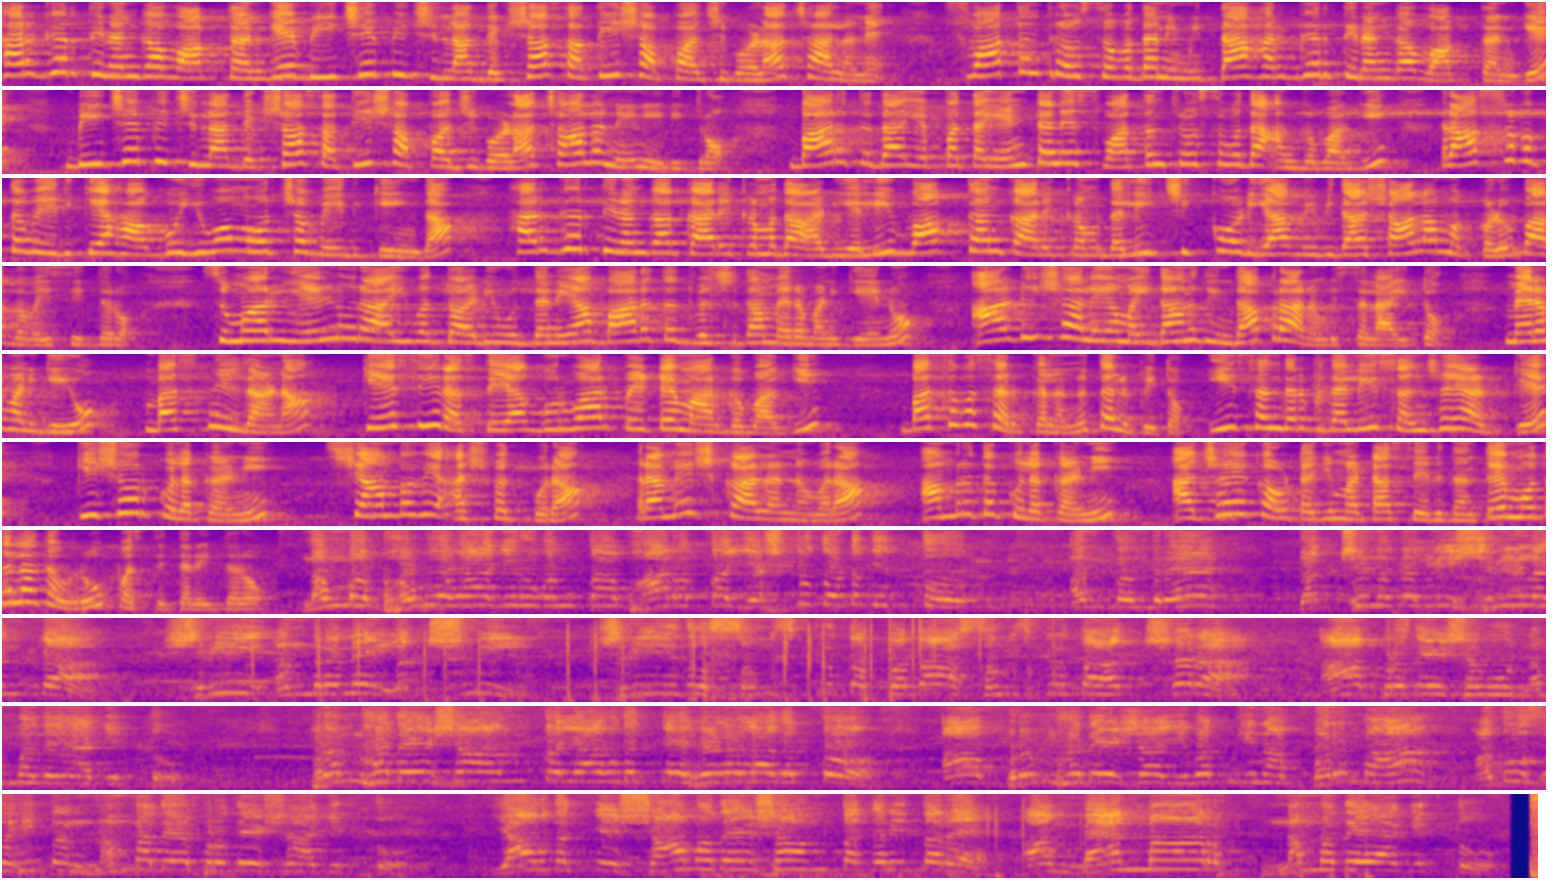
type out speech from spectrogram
ಹರ್ಗರ್ Tiranga ವಾಕ್ತಾನ್ಗೆ BJP ಜಿಲ್ಲಾಧ್ಯಕ್ಷ ಸತೀಶ್ ಅಪ್ಪಾಜಿಗೋಳ ಚಾಲನೆ. ಸ್ವಾತಂತ್ರ್ಯೋತ್ಸವದ ನಿಮಿತ್ತ ಹರ್ಗರ್ ತಿರಂಗ ವಾಕ್ತಾನ್ಗೆ ಬಿಜೆಪಿ ಜಿಲ್ಲಾಧ್ಯಕ್ಷ ಸತೀಶ್ ಅಪ್ಪಾಜಿಗೋಳ ಚಾಲನೆ ನೀಡಿದರು. ಭಾರತದ ಎಪ್ಪತ್ತ ಎಂಟನೇ ಸ್ವಾತಂತ್ರ್ಯೋತ್ಸವದ ಅಂಗವಾಗಿ ರಾಷ್ಟ್ರಭಕ್ತ ವೇದಿಕೆ ಹಾಗೂ ಯುವ ಮೋರ್ಚಾ ವೇದಿಕೆಯಿಂದ ಹರ್ಗರ್ ತಿರಂಗ ಕಾರ್ಯಕ್ರಮದ ಅಡಿಯಲ್ಲಿ ವಾಕ್ತಾನ್ ಕಾರ್ಯಕ್ರಮದಲ್ಲಿ ಚಿಕ್ಕೋಡಿಯ ವಿವಿಧ ಶಾಲಾ ಮಕ್ಕಳು ಭಾಗವಹಿಸಿದ್ದರು. ಸುಮಾರು ಏಳ್ನೂರ ಐವತ್ತು ಅಡಿ ಉದ್ದನೆಯ ಭಾರತ ಧ್ವಜದ ಮೆರವಣಿಗೆಯನ್ನು ಆರ್ ಡಿ ಶಾಲೆಯ ಮೈದಾನದಿಂದ ಪ್ರಾರಂಭಿಸಲಾಯಿತು. ಮೆರವಣಿಗೆಯು ಬಸ್ ನಿಲ್ದಾಣ, ಕೆಸಿ ರಸ್ತೆಯ ಗುರುವಾರಪೇಟೆ ಮಾರ್ಗವಾಗಿ ಬಸವ ಸರ್ಕಲ್ ಅನ್ನು ತಲುಪಿತು. ಈ ಸಂದರ್ಭದಲ್ಲಿ ಸಂಜಯ್ ಅಡ್ಕೆ ಕಿಶೋರ್ ಕುಲಕರ್ಣಿ, ಶಾಂಭವಿ ಅಶ್ವತ್ಪುರ, ರಮೇಶ್ ಕಾಳಣ್ಣವರ, ಅಮೃತ ಕುಲಕರ್ಣಿ, ಅಜಯ ಕೌಟಗಿ ಮಠ ಸೇರಿದಂತೆ ಮೊದಲಾದವರು ಉಪಸ್ಥಿತರಿದ್ದರು. ನಮ್ಮ ಭವ್ಯವಾಗಿರುವಂತಹ ಭಾರತ ಎಷ್ಟು ದೊಡ್ಡದಿತ್ತು ಅಂತಂದ್ರೆ ದಕ್ಷಿಣದಲ್ಲಿ ಶ್ರೀಲಂಕಾ, ಶ್ರೀ ಅಂದ್ರೇನೆ ಲಕ್ಷ್ಮಿ, ಶ್ರೀ ಇದು ಸಂಸ್ಕೃತ ಪದ, ಸಂಸ್ಕೃತ ಅಕ್ಷರ. ಆ ಪ್ರದೇಶವು ನಮ್ಮದೇ ಆಗಿತ್ತು. ಬ್ರಹ್ಮದೇಶ ಅಂತ ಯಾವುದಕ್ಕೆ ಹೇಳಲಾಗುತ್ತೋ, ಆ ಬ್ರಹ್ಮದೇಶ ಇವತ್ತಿನ ಬರ್ಮ, ಅದು ಸಹಿತ ನಮ್ಮದೇ ಪ್ರದೇಶ ಆಗಿತ್ತು. ಯಾವುದಕ್ಕೆ ಶಾಮದೇಶ ಅಂತ ಕರೀತಾರೆ, ಆ ಮ್ಯಾನ್ಮಾರ್ ನಮ್ಮದೇ ಆಗಿತ್ತು.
